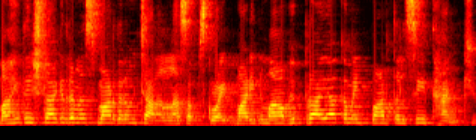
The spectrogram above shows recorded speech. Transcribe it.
ಮಾಹಿತಿ ಇಷ್ಟ ಆಗಿದ್ರೆ ಮಿಸ್ ಮಾಡಿದ್ರೆ ನಮ್ಮ ಚಾನಲ್ನ ಸಬ್ಸ್ಕ್ರೈಬ್ ಮಾಡಿ, ನಿಮ್ಮ ಅಭಿಪ್ರಾಯ ಕಮೆಂಟ್ ಮಾಡಿ ತಿಳಿಸಿ ಥ್ಯಾಂಕ್ ಯು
